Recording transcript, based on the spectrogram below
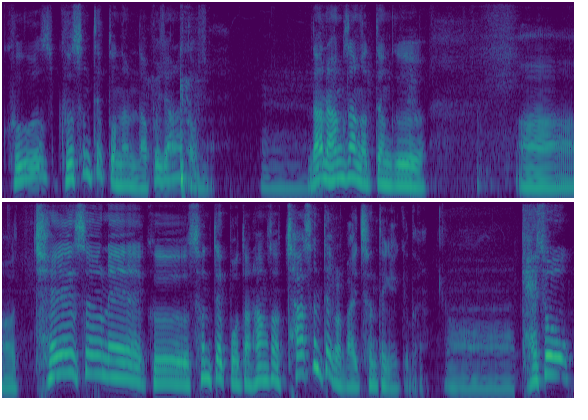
그, 그 선택도 나는 나쁘지 않았다고 생각해. 음. 나는 항상 어떤 그, 어, 최선의 그 선택보다는 항상 차 선택을 많이 선택했거든. 어, 계속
